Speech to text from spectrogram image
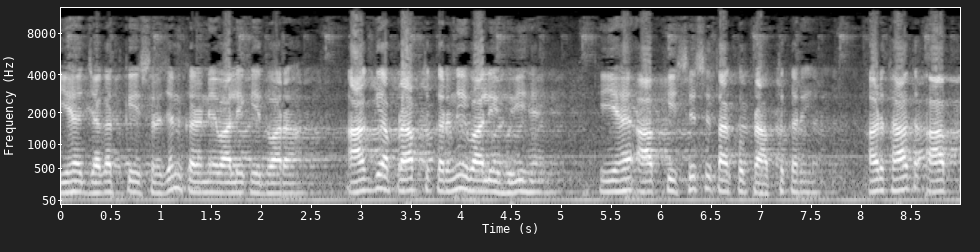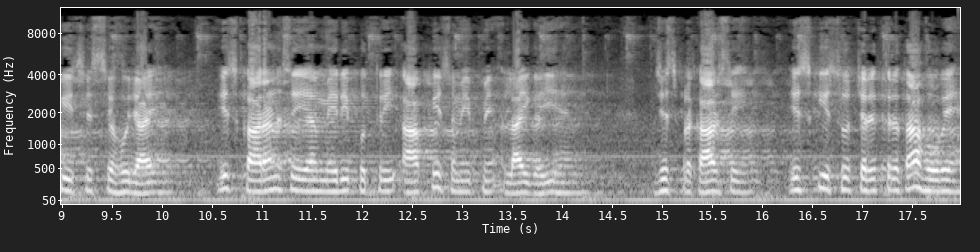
यह जगत के सृजन करने वाले के द्वारा आज्ञा प्राप्त करने वाली हुई है यह आपकी शिष्यता को प्राप्त करे, अर्थात आपकी शिष्य हो जाए। इस कारण से यह मेरी पुत्री आपके समीप में लाई गई है। जिस प्रकार से इसकी सुचरित्रता होवे,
